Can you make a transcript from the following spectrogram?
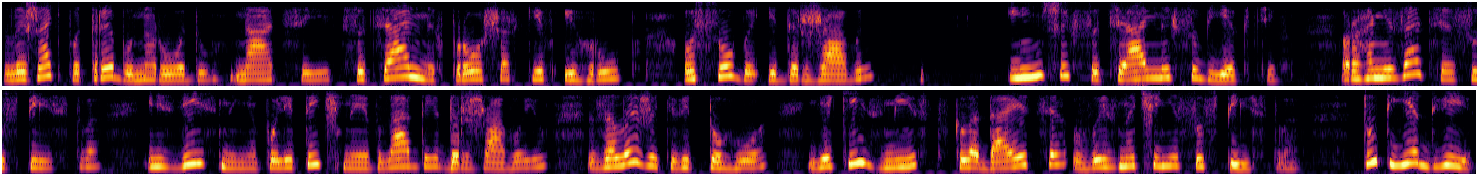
лежать потреби народу, нації, соціальних прошарків і груп, особи і держави, інших соціальних суб'єктів, організація суспільства і здійснення політичної влади державою залежить від того, який зміст вкладається в визначення суспільства. Тут є дві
